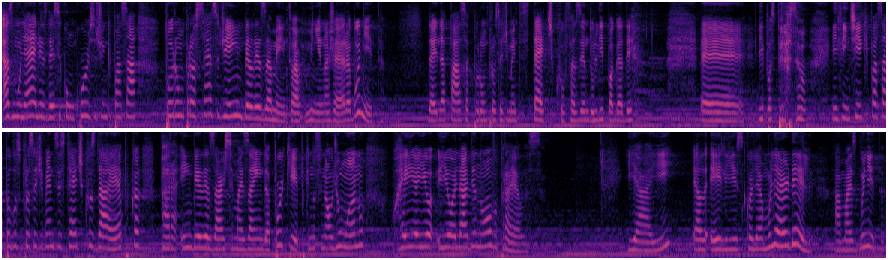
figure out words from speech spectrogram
as mulheres desse concurso tinham que passar por um processo de embelezamento. A menina já era bonita. Daí ainda passa por um procedimento estético, fazendo lipo HD, é, lipoaspiração. Enfim, tinha que passar pelos procedimentos estéticos da época para embelezar-se mais ainda. Por quê? Porque no final de um ano, o rei ia, ia olhar de novo para elas. E aí ele ia escolher a mulher dele, a mais bonita.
